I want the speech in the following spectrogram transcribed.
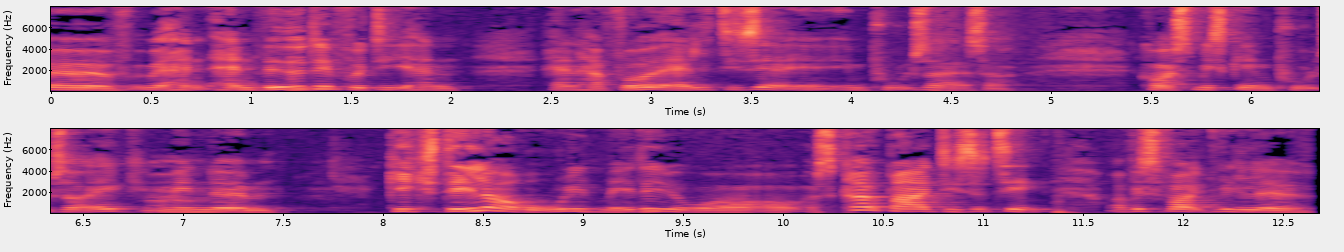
Øh, han, han ved det, fordi han, han har fået alle disse impulser, altså kosmiske impulser, ikke? Mm. Men øh, gik stille og roligt med det jo, og, og, og skrev bare disse ting. Og hvis folk ville,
